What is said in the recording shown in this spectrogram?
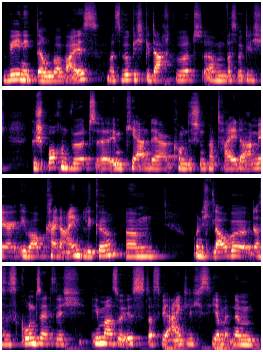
wenig darüber weiß, was wirklich gedacht wird, ähm, was wirklich gesprochen wird äh, im Kern der kommunistischen Partei. Da haben wir überhaupt keine Einblicke. Ähm, und ich glaube, dass es grundsätzlich immer so ist, dass wir eigentlich hier mit einem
